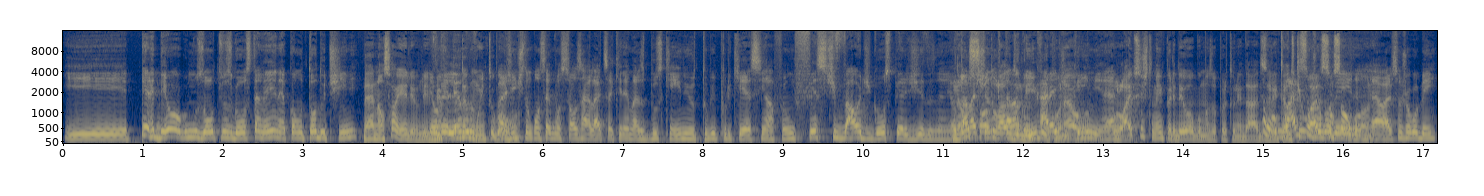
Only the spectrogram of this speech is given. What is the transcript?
E perdeu alguns outros gols também, né, como todo o time. É, não só ele, o Eu Liverpool me lembro, deu muito gol. a gente não consegue mostrar os highlights aqui, né, mas busquem aí no YouTube, porque assim, ó, foi um festival de gols perdidos, né. Eu não só do lado do Liverpool, né? crime, o, é. o Leipzig também perdeu algumas oportunidades Não, ali. Tanto que o Alisson salvou, bem, né? É, o Alisson jogou bem.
